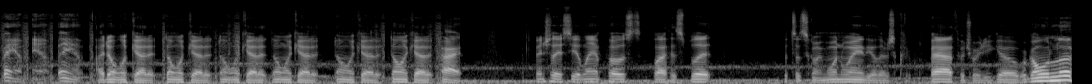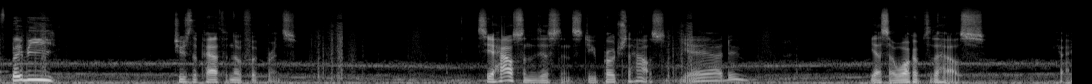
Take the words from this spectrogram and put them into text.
bam, bam, bam. I don't look at it, don't look at it, don't look at it, don't look at it, don't look at it, don't look at it. Alright. Eventually I see a lamppost, path is split. Puts us going one way, the other is clear the path. Which way do you go? We're going left, baby! Choose the path with no footprints. See a house in the distance. Do you approach the house? Yeah, I do. Yes, I walk up to the house. Okay.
